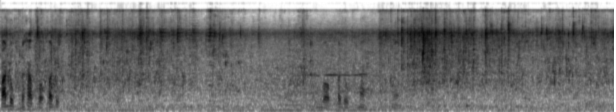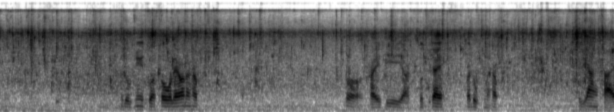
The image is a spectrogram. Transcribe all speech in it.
ปลาดุกนะครับบ่อปลาดุกบ่อปลาดุกนะปลาดุกนี่ตัวโตแล้วนะครับ ก็ใครที่อยากสนใจปลาดุกนะครับไปย่างขาย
